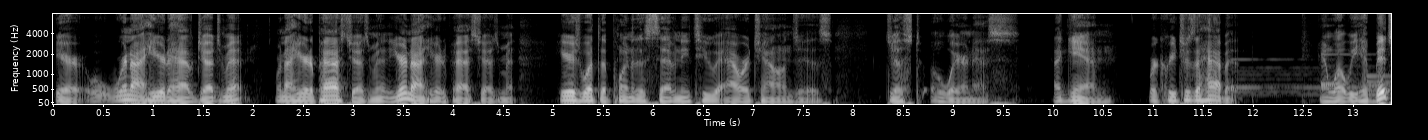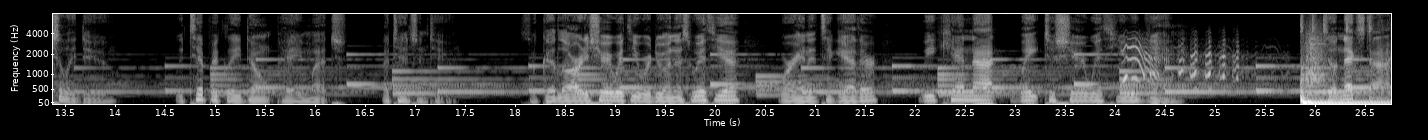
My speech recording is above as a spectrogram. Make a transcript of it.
Here, we're not here to have judgment. We're not here to pass judgment. You're not here to pass judgment. Here's what the point of the 72 hour challenge is just awareness. Again, we're creatures of habit. And what we habitually do, we typically don't pay much attention to. So, Goodlow already share with you. We're doing this with you. We're in it together. We cannot wait to share with you again. Until next time,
